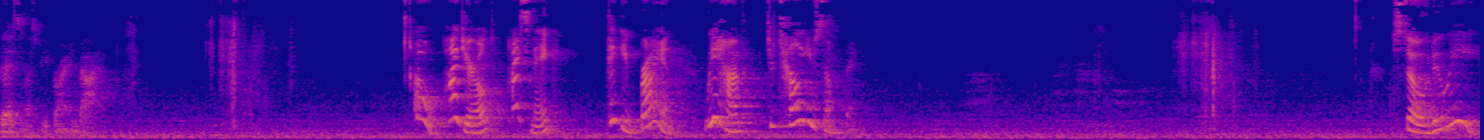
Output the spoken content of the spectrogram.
this must be Brian Bat. Oh, hi Gerald. Hi Snake. Piggie, Brian, we have to tell you something. So do we.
